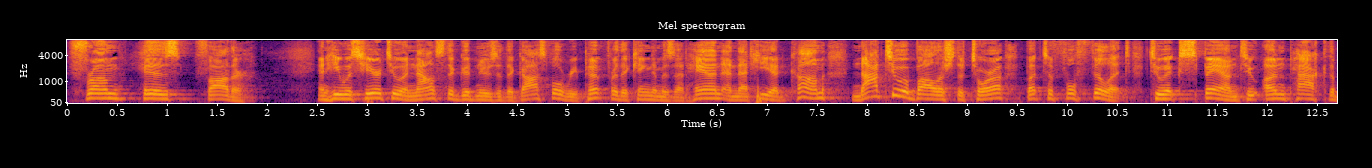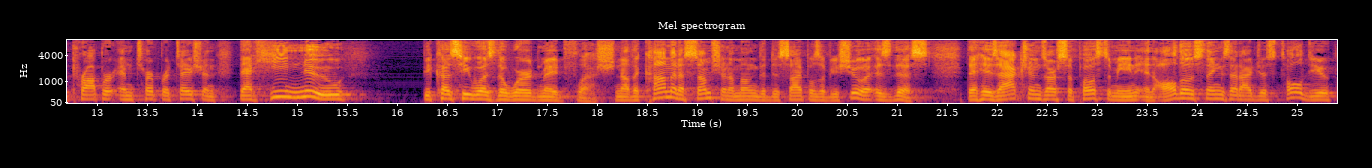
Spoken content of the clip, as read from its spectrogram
from his Father. And he was here to announce the good news of the gospel, repent for the kingdom is at hand, and that he had come not to abolish the Torah, but to fulfill it, to expand, to unpack the proper interpretation that he knew because he was the Word made flesh. Now, the common assumption among the disciples of Yeshua is this that his actions are supposed to mean, in all those things that I just told you,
